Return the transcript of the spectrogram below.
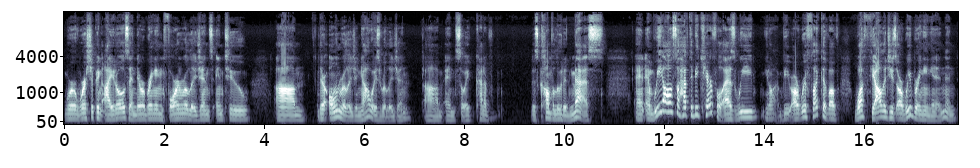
were worshiping idols and they were bringing foreign religions into um, their own religion, Yahweh's religion, um, and so it kind of this convoluted mess. And and we also have to be careful as we you know be are reflective of what theologies are we bringing in and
